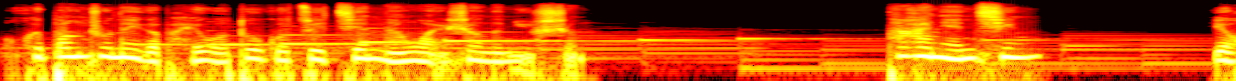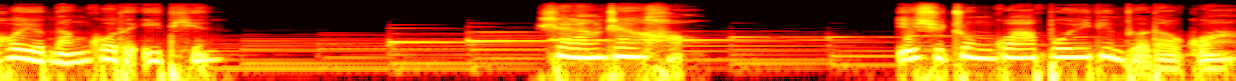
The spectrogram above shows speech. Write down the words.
会帮助那个陪我度过最艰难晚上的女生。她还年轻，也会有难过的一天。善良真好，也许种瓜不一定得到瓜。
